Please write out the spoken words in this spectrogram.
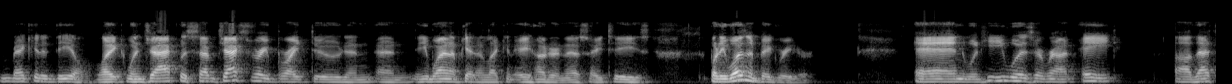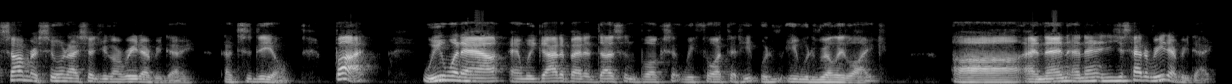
make it a deal. Like when Jack was seven, Jack's a very bright dude, and and he wound up getting like an 800 in SATs, but he wasn't a big reader. And when he was around eight, uh, that summer, Sue and I said, "You're going to read every day. That's the deal." But we went out and we got about a dozen books that we thought that he would he would really like, uh, and then and then he just had to read every day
